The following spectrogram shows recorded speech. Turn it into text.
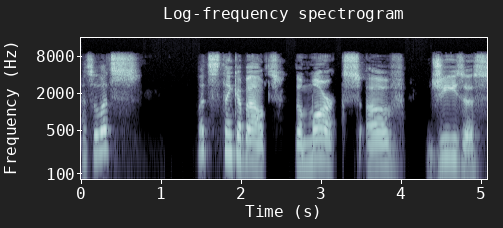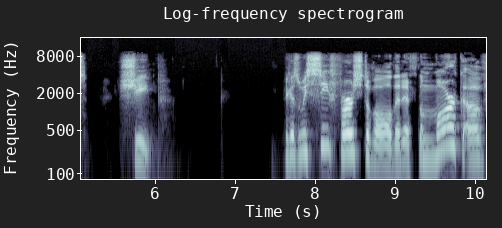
And so let's let's think about the marks of Jesus' sheep. Because we see first of all that if the mark of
